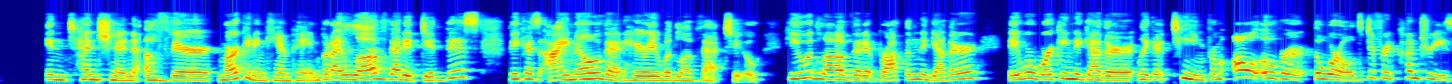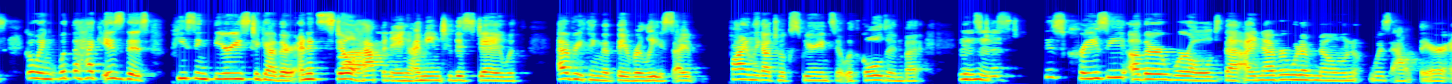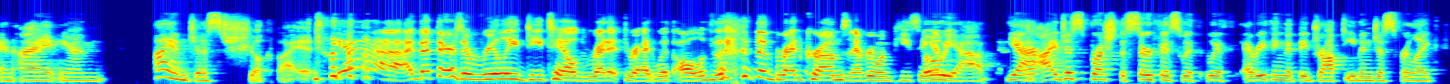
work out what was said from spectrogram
intention of their marketing campaign. But I love that it did this because I know that Harry would love that too. He would love that it brought them together. They were working together like a team from all over the world, different countries, going, What the heck is this? Piecing theories together. And it's still yeah. happening. I mean, to this day, with everything that they release. I finally got to experience it with Golden, but it's mm-hmm. just this crazy other world that I never would have known was out there. And I am I am just shook by it. yeah, I bet there's a really detailed Reddit thread with all of the, the breadcrumbs and everyone piecing. Oh yeah, together. yeah. I just brushed the surface with with everything that they dropped, even just for like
